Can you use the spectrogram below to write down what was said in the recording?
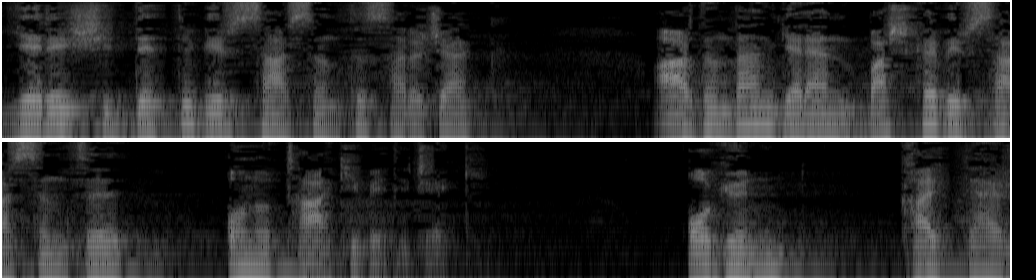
yeri şiddetli bir sarsıntı saracak, ardından gelen başka bir sarsıntı onu takip edecek. O gün kalpler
